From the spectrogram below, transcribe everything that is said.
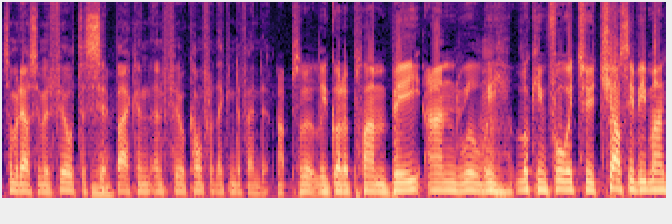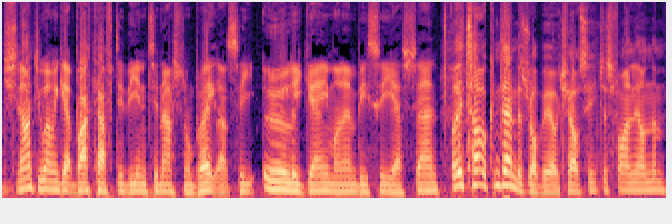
somebody else in midfield to sit Yeah. back and, and feel confident they can defend it. Absolutely got a plan B, and we'll be Mm. looking forward to Chelsea v Manchester United when we get back after the international break. That's the early game on NBCSN. Are they title contenders, Robbie? Oh, Chelsea, just finally on them.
